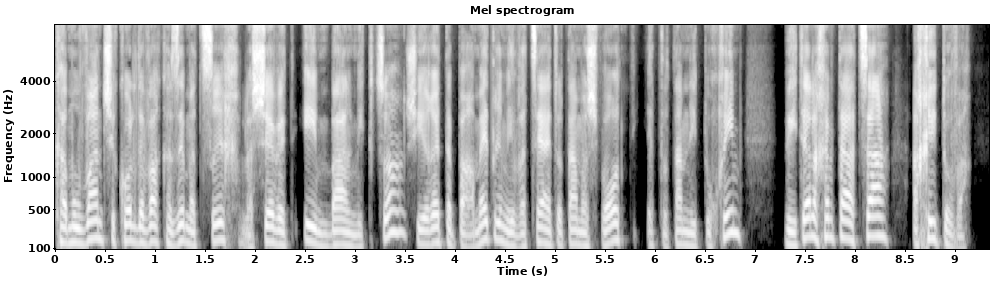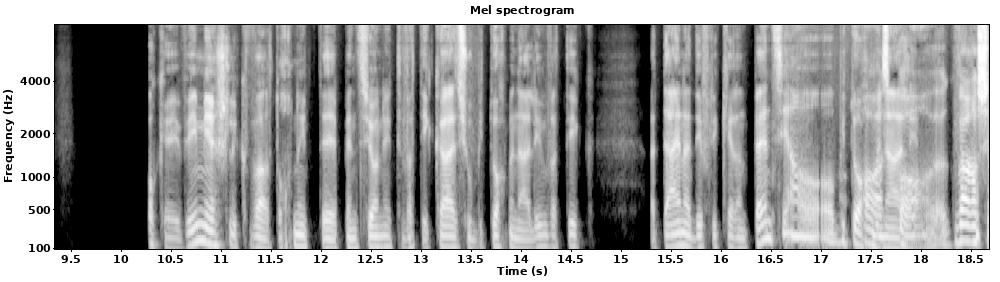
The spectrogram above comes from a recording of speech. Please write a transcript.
כמובן שכל דבר כזה מצריך לשבת עם בעל מקצוע, שיראה את הפרמטרים, יבצע את אותם השוואות, את אותם ניתוחים, וייתן לכם את ההצעה הכי טובה. אוקיי, ואם יש לי כבר תוכנית אה, פנסיונית ותיקה, איזשהו ביטוח מנהלים ותיק, עדיין עדיף לי קרן פנסיה או, או ביטוח או, אז מנהלים? פה, כבר ש...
